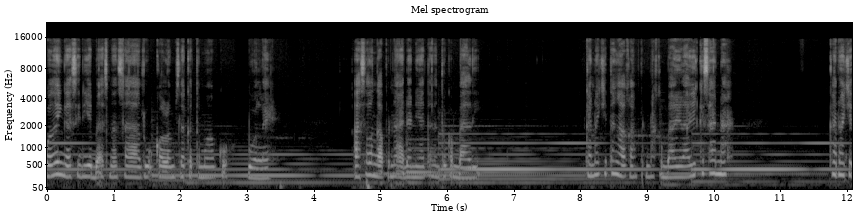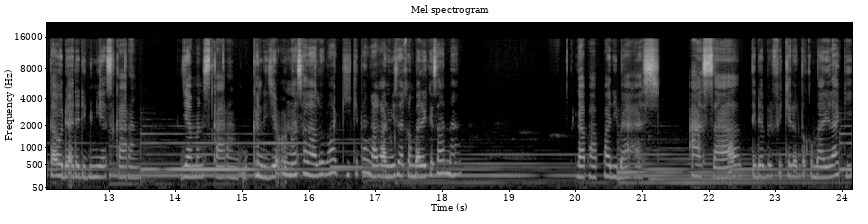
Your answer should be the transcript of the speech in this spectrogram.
boleh nggak sih dia bahas masa lalu kalau misalnya ketemu aku? Boleh. Asal nggak pernah ada niatan untuk kembali. Karena kita nggak akan pernah kembali lagi ke sana. Karena kita udah ada di dunia sekarang. Zaman sekarang, bukan di zaman masa lalu lagi. Kita nggak akan bisa kembali ke sana. Gak apa-apa dibahas. Asal tidak berpikir untuk kembali lagi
